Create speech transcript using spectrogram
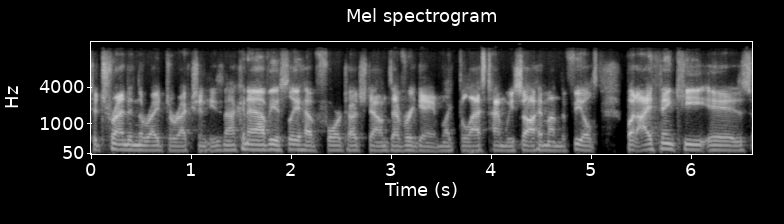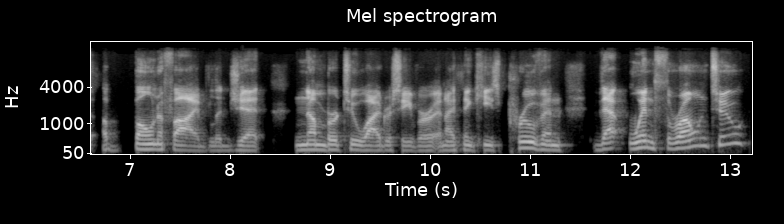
to trend in the right direction. He's not going to obviously have four touchdowns every game like the last time we saw him on the field, but I think he is a bona fide, legit number two wide receiver. And I think he's proven that when thrown to,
